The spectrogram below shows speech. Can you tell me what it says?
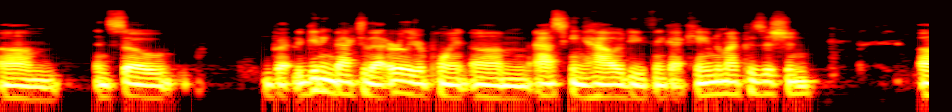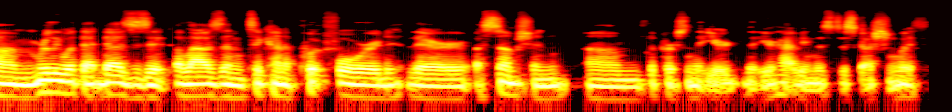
Um, and so, but getting back to that earlier point, um, asking how do you think I came to my position? Um, really, what that does is it allows them to kind of put forward their assumption, um, the person that you're that you're having this discussion with,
